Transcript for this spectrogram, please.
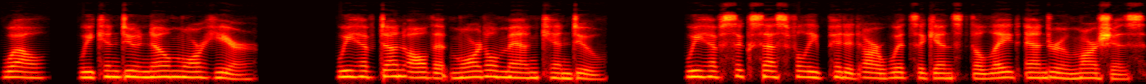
Well, we can do no more here. We have done all that mortal man can do. We have successfully pitted our wits against the late Andrew Marsh's,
